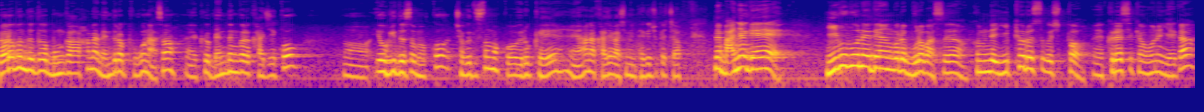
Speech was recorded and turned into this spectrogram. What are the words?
여러분들도 뭔가 하나 만들어 보고 나서 예, 그 만든 걸 가지고 어, 여기도 써먹고 저기도 써먹고 이렇게 예, 하나 가져가시면 되게 좋겠죠. 근데 만약에 이 부분에 대한 거를 물어봤어요. 그런데 이 표를 쓰고 싶어. 예, 그랬을 경우는 얘가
